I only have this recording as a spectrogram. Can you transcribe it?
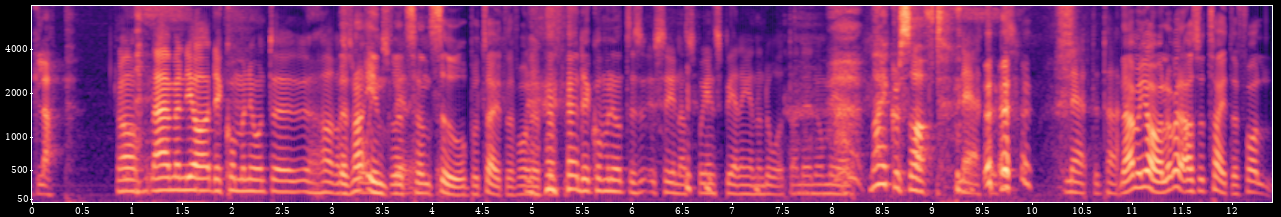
glapp. Ja, nej men ja, det kommer nog inte höras det är sån här internetcensur på Titanfall helt plötsligt. det kommer nog inte synas på inspelningen ändå, utan det är nog mer Microsoft! nätet. nätet här. Nej men jag håller med, alltså Titanfall,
